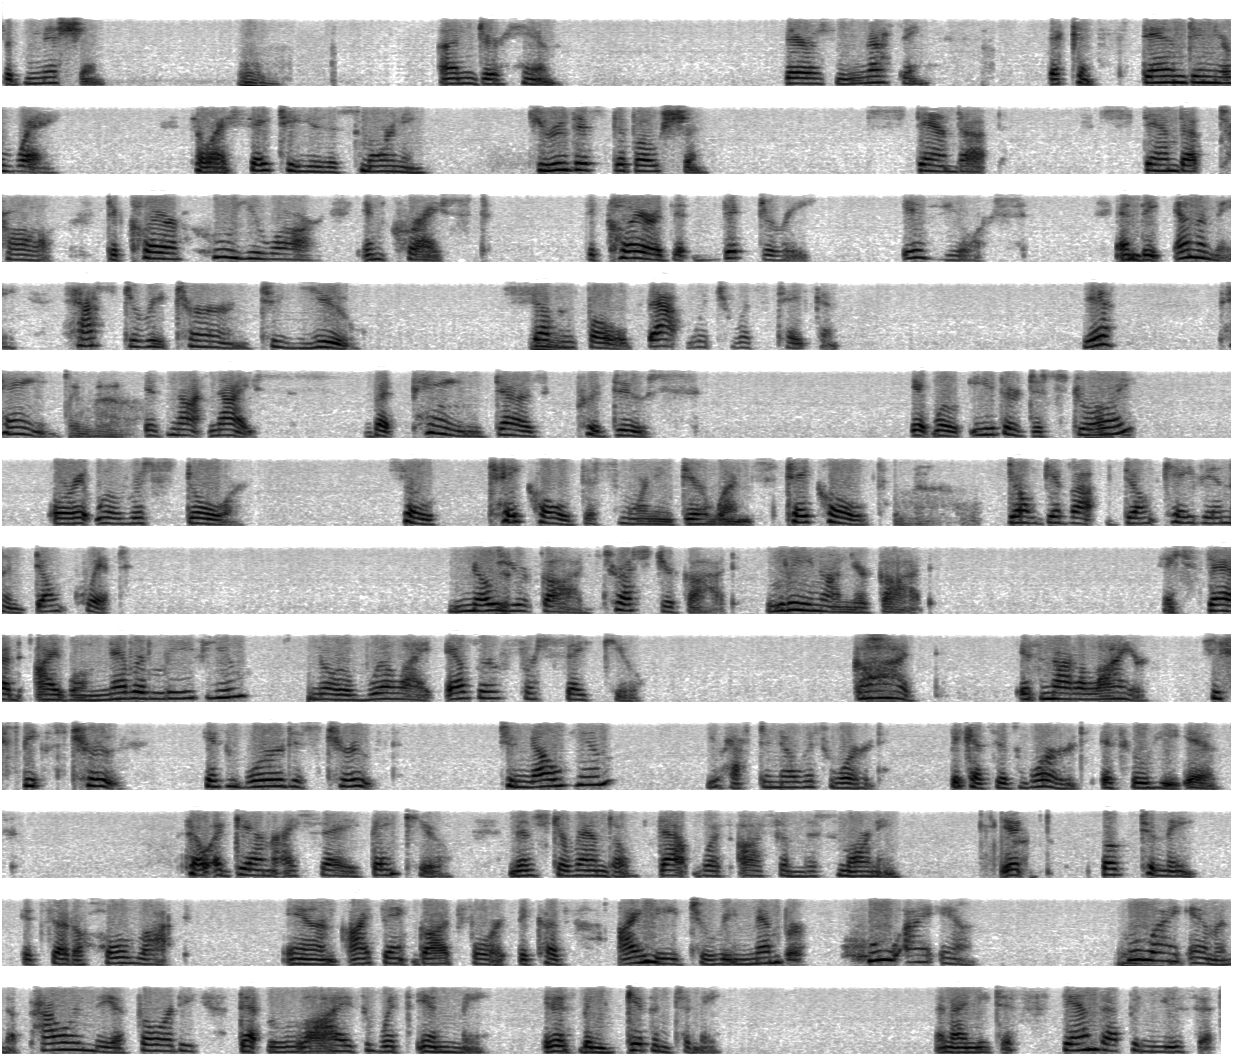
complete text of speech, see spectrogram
submission mm. under Him. There is nothing that can stand in your way. So I say to you this morning, through this devotion, stand up. Stand up tall. Declare who you are in Christ. Declare that victory is yours. And the enemy has to return to you sevenfold, mm. that which was taken. Yes, pain Amen. is not nice, but pain does produce It will either destroy mm-hmm. or it will restore. So take hold this morning, dear ones. Take hold. Don't give up. Don't cave in and don't quit. Know Yeah. your God. Trust your God. Lean on your God. He said, I will never leave you, nor will I ever forsake you. God is not a liar. He speaks truth. His word is truth. To know him, you have to know his word because his word is who he is. So again, I say thank you, Minister Randall. That was awesome this morning. It spoke to me. It said a whole lot. And I thank God for it because I need to remember who I am, who I am, and the power and the authority that lies within me. It has been given to me. And I need to stand up and use it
